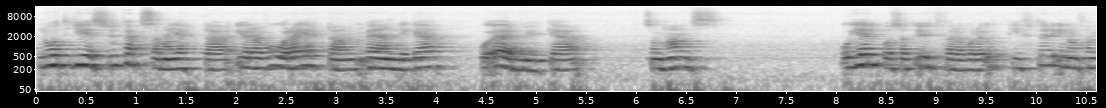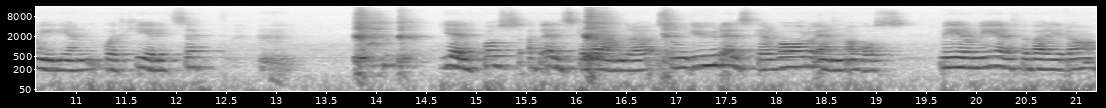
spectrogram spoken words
Låt Jesu tacksamma hjärta göra våra hjärtan vänliga och ödmjuka som hans. Och hjälp oss att utföra våra uppgifter inom familjen på ett heligt sätt. Hjälp oss att älska varandra som Gud älskar var och en av oss mer och mer för varje dag.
